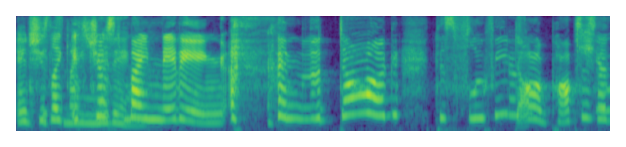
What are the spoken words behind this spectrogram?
And she's it's like, "It's knitting. just my knitting." and the dog, this floofy dog, pops his head,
